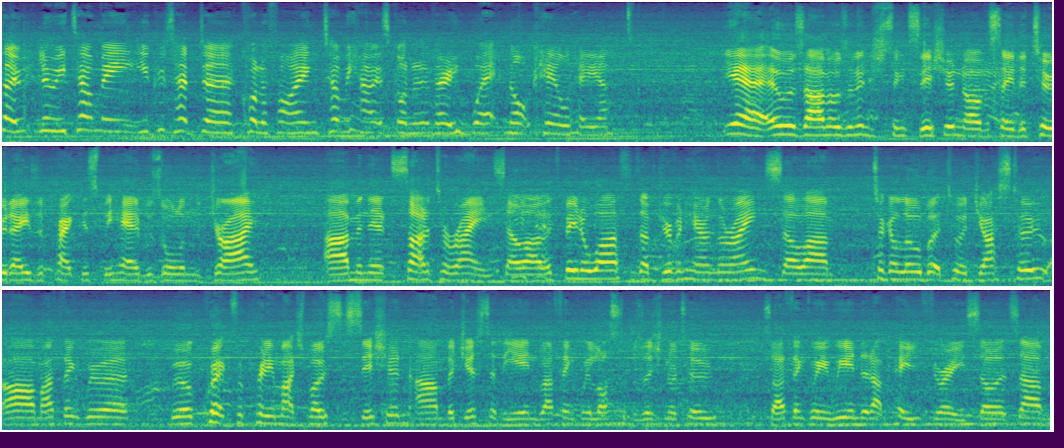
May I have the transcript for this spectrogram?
So, Louis, tell me, you just had uh, qualifying. Tell me how it's gone on a very wet Knockhill here. Yeah, it was um, it was an interesting session. Obviously, the two days of practice we had was all in the dry, um, and then it started to rain. So uh, it's been a while since I've driven here in the rain. So um, took a little bit to adjust to. Um, I think we were we were quick for pretty much most of the session, um, but just at the end, I think we lost a position or two. So I think we, we ended up P3. So it's um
